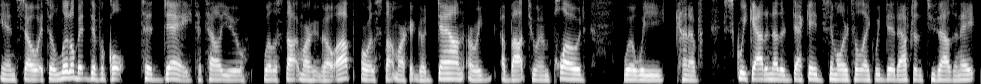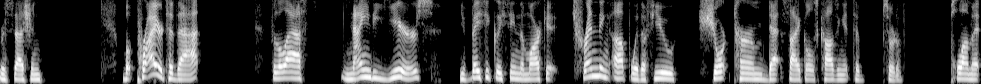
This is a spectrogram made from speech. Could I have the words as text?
And so it's a little bit difficult today to tell you will the stock market go up or will the stock market go down? Are we about to implode? Will we kind of squeak out another decade similar to like we did after the 2008 recession? But prior to that, for the last 90 years, you've basically seen the market trending up with a few short term debt cycles causing it to sort of plummet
